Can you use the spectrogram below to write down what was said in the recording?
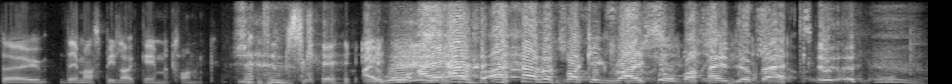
So they must be like Gamertonic. I'm just kidding. I will. I have. I have a fucking rifle behind your back. you got an orb.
